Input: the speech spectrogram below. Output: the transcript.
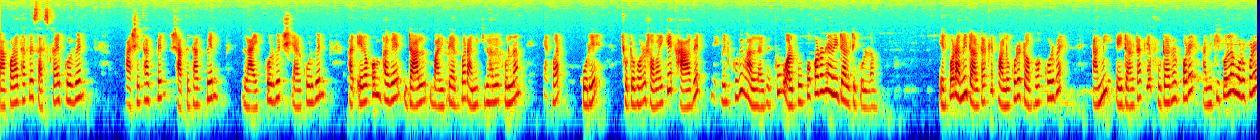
না করা থাকলে সাবস্ক্রাইব করবেন, পাশে থাকবেন, সাথে থাকবেন, লাইক করবেন, শেয়ার করবেন। আর এরকমভাবে ডাল বাড়িতে একবার আমি কীভাবে করলাম, একবার করে ছোট বড় সবাইকে খাওয়াবেন, দেখবেন খুবই ভালো লাগবে। খুব অল্প উপকরণে আমি ডালটি করলাম। এরপর আমি ডালটাকে ভালো করে টকবক করবে। আমি এই ডালটাকে ফুটানোর পরে আমি কি করলাম, ওর উপরে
